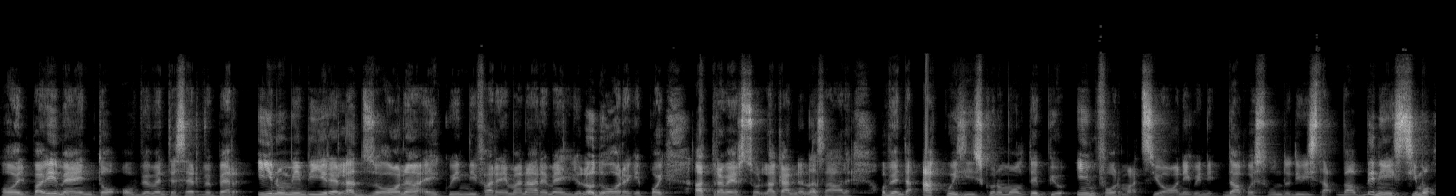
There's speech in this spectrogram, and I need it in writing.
o il pavimento, ovviamente serve per inumidire la zona e quindi fare emanare meglio l'odore che poi attraverso la canna nasale ovviamente acquisiscono molte più informazioni, quindi da questo punto di vista va benissimo.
